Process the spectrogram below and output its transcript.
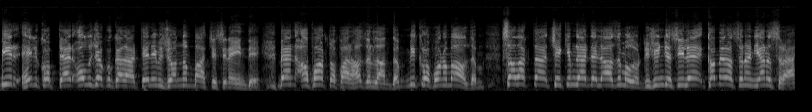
Bir helikopter olacak o kadar televizyonun bahçesine indi. Ben apar topar hazırlandım. Mikrofonumu aldım. Salak da çekimlerde lazım olur düşüncesiyle kamerasının yanı sıra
